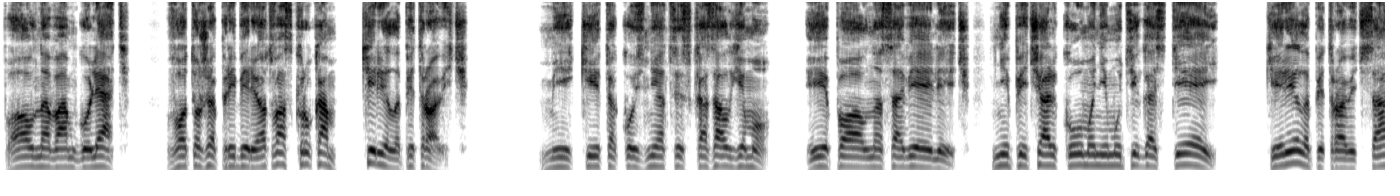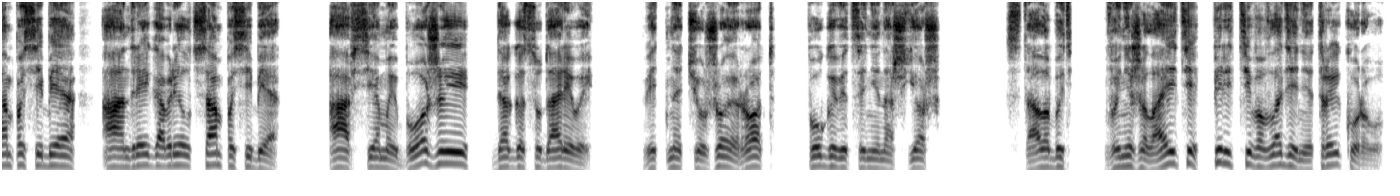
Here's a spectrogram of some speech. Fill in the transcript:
«Полно вам гулять, вот уже приберет вас к рукам Кирилла Петрович». Микита Кузнец и сказал ему, «И полно, Савельич, не печаль кума, не мути гостей. Кирилла Петрович сам по себе, а Андрей Гаврилович сам по себе, а все мы божии да государевы. Ведь на чужой род пуговицы не нашьешь. Стало быть, вы не желаете перейти во владение Троекурову?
